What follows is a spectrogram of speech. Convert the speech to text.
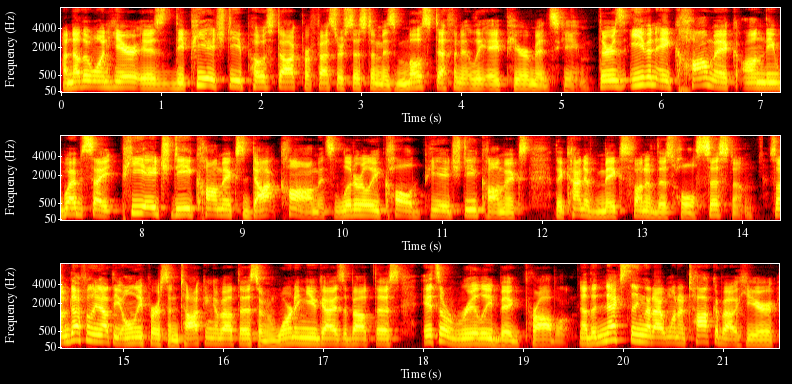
Another one here is the PhD postdoc professor system is most definitely a pyramid scheme. There is even a comic on the website phdcomics.com. It's literally called PhD Comics that kind of makes fun of this whole system. So I'm definitely not the only person talking about this and warning you guys about this. It's a really big problem. Now the next thing that I want to talk about here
